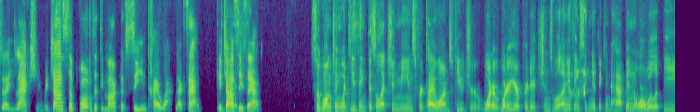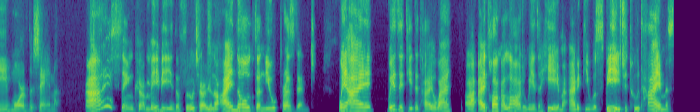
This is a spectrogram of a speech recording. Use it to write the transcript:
the election. We just support the democracy in Taiwan, like that. They just say that. So Guangcheng, what do you think this election means for Taiwan's future? What are what are your predictions? Will anything significant happen or will it be more of the same? I think uh, maybe in the future, you know, I know the new president. When I visited Taiwan, uh, I talk a lot with him and give a speech two times.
